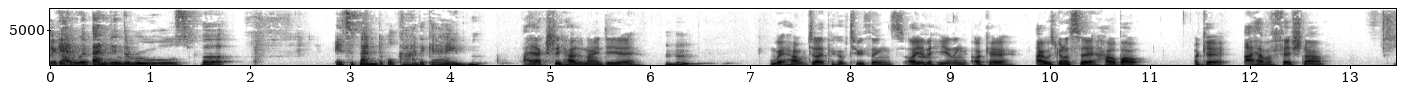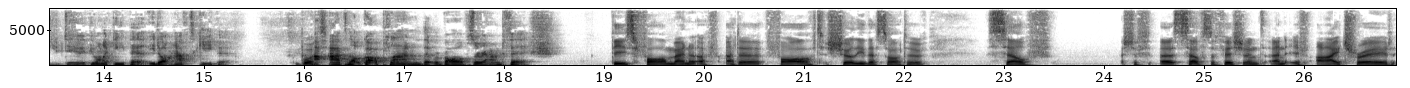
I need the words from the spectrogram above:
Again, we're bending the rules, but it's a bendable kind of game. I actually had an idea. Mhm. Wait, how did I pick up two things? Oh yeah, the healing. Okay, I was gonna say, how about? Okay, I have a fish now, You do, if you want to keep it. You don't have to keep it. but I- I've not got a plan that revolves around fish. these four men at a, at a fort, surely they're sort of self uh, self sufficient. And if I trade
